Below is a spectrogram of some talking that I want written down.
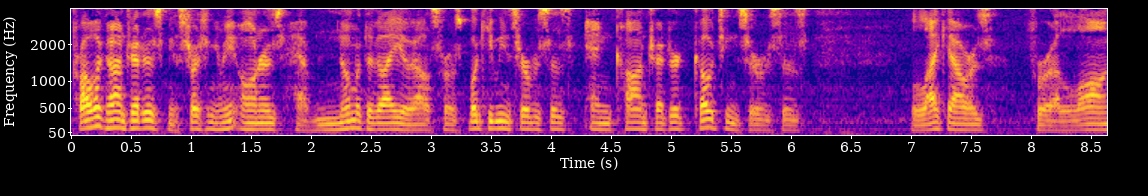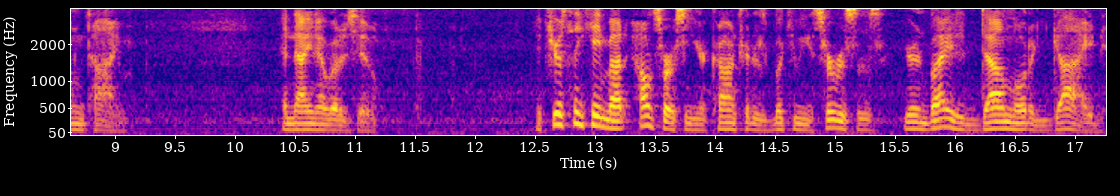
Private contractors and construction company owners have known the value of outsourced bookkeeping services and contractor coaching services like ours for a long time. And now you know about it too. If you're thinking about outsourcing your contractor's bookkeeping services, you're invited to download a guide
